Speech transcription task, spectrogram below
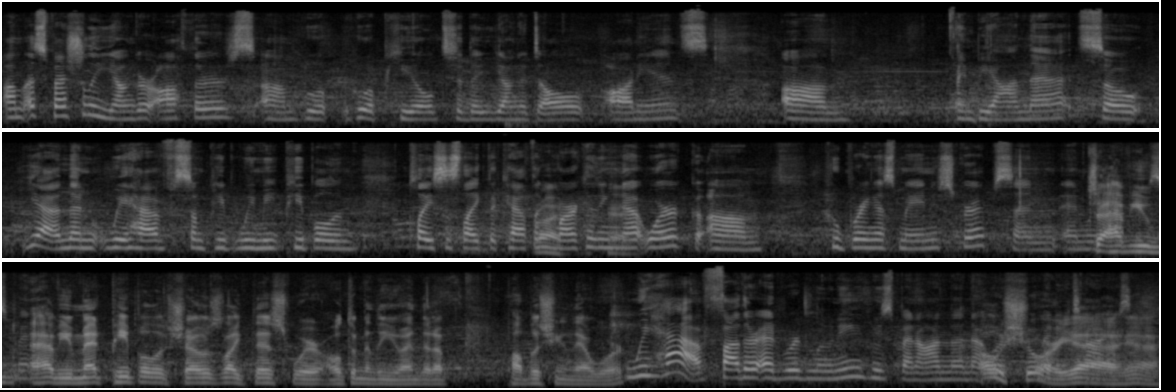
um, especially younger authors um, who who appeal to the young adult audience. Um, and beyond that, so yeah, and then we have some people. We meet people in places like the Catholic Right, Marketing. Network, um, who bring us manuscripts, and and so have you have you met people at shows like this where ultimately you ended up publishing their work? We have Father Edward Looney, who's been on the network. Oh, sure, yeah, times. yeah.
